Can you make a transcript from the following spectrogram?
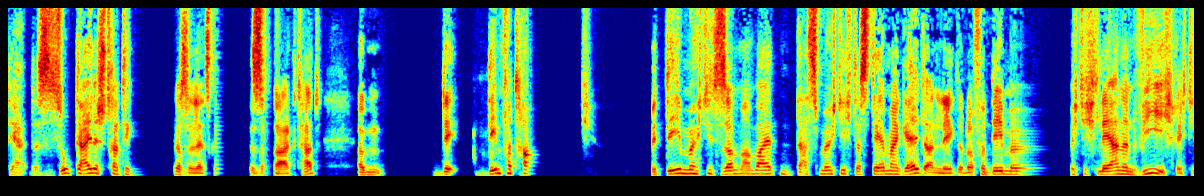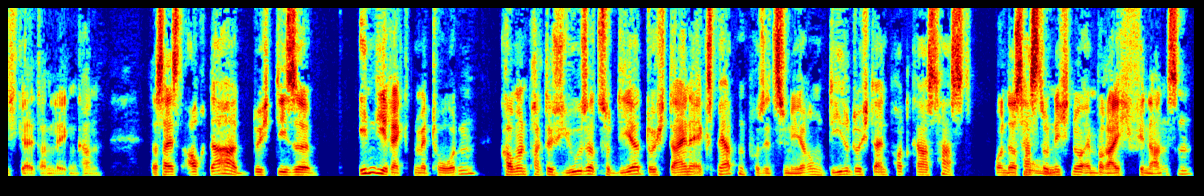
der, das ist so geile Strategie, was er letztens gesagt hat. Ähm, de, dem vertraue ich. Mit dem möchte ich zusammenarbeiten. Das möchte ich, dass der mein Geld anlegt. Oder von dem möchte ich lernen, wie ich richtig Geld anlegen kann. Das heißt, auch da durch diese indirekten Methoden kommen praktisch User zu dir durch deine Expertenpositionierung, die du durch deinen Podcast hast. Und das hast mhm. du nicht nur im Bereich Finanzen,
